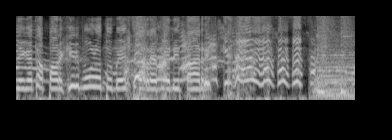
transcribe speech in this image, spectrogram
Dia kata parkir mulu tuh beca, remnya ditarik.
